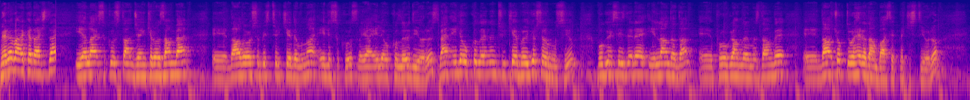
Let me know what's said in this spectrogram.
Merhaba arkadaşlar. ELI Schools'tan Cenker Ozan ben. Ee, Daha doğrusu biz Türkiye'de buna Eli Schools veya Eli Okulları diyoruz. Ben Eli Okulları'nın Türkiye bölge sorumlusuyum. Bugün sizlere İrlanda'dan, e, programlarımızdan ve e, daha çok Drogheda'dan bahsetmek istiyorum.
